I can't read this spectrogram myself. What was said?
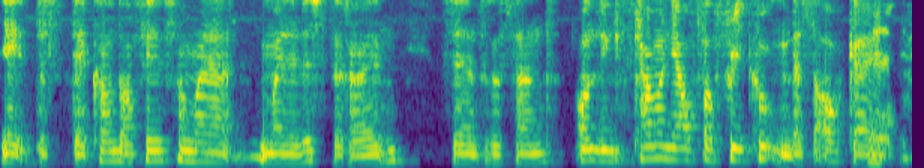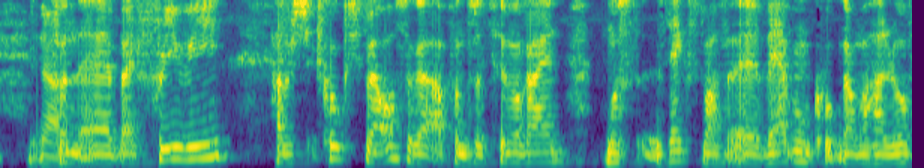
Ja, das, der kommt auf jeden Fall in meine, in meine Liste rein. Sehr interessant. Und den kann man ja auch for free gucken, das ist auch geil. Ja. Von, äh, bei Freebie ich, gucke ich mir auch sogar ab und zu Filme rein, muss sechsmal äh, Werbung gucken, aber hallo,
